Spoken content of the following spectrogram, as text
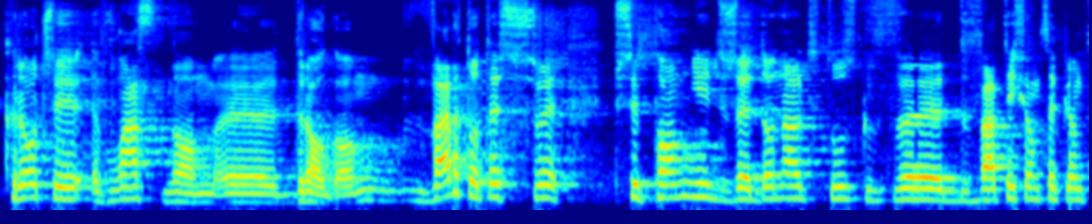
kroczy własną e, drogą. Warto też przypomnieć, że Donald Tusk w 2005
